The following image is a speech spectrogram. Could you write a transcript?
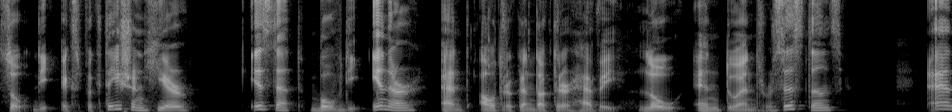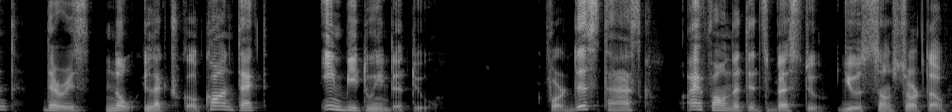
So the expectation here is that both the inner and outer conductor have a low end-to-end -end resistance, and there is no electrical contact in between the two. For this task, I found that it's best to use some sort of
